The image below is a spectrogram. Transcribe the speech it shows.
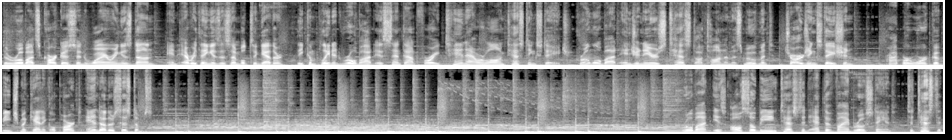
the robot's carcass and wiring is done, and everything is assembled together, the completed robot is sent out for a 10-hour long testing stage. Promobot engineers test autonomous movement, charging station, proper work of each mechanical part, and other systems. Robot is also being tested at the Vibro stand to test it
